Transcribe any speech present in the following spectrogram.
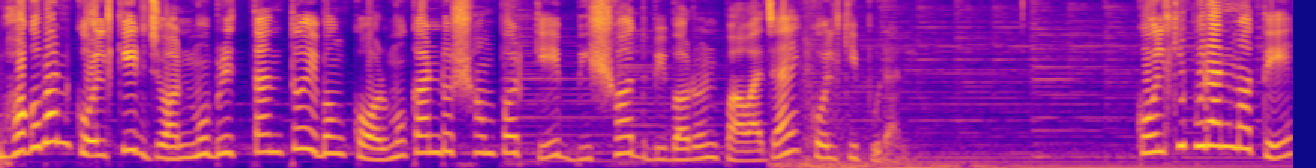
ভগবান কল্কির জন্মবৃত্তান্ত এবং কর্মকাণ্ড সম্পর্কে বিশদ বিবরণ পাওয়া যায় কল্কি পুরাণে। কল্কি পুরাণ মতে,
